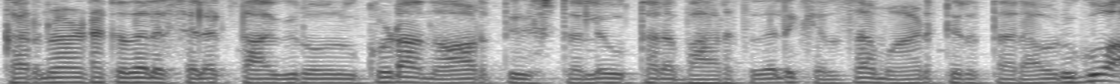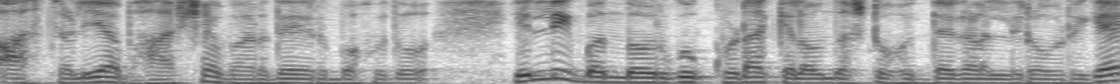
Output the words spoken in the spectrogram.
ಕರ್ನಾಟಕದಲ್ಲಿ ಸೆಲೆಕ್ಟ್ ಆಗಿರೋರು ಕೂಡ ನಾರ್ತ್ ಈಸ್ಟ್ ಅಲ್ಲಿ ಉತ್ತರ ಭಾರತದಲ್ಲಿ ಕೆಲಸ ಮಾಡ್ತಿರ್ತಾರೆ. ಅವ್ರಿಗೂ ಆ ಸ್ಥಳೀಯ ಭಾಷೆ ಬರದೇ ಇರಬಹುದು. ಇಲ್ಲಿಗೆ ಬಂದವರಿಗೂ ಕೂಡ ಕೆಲವೊಂದಷ್ಟು ಹುದ್ದೆಗಳಲ್ಲಿರೋರಿಗೆ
